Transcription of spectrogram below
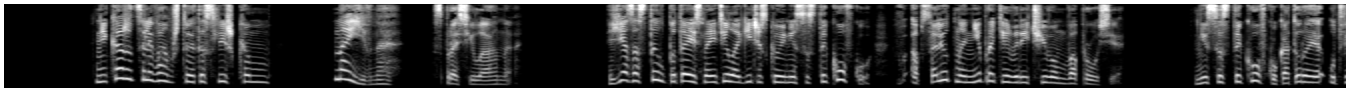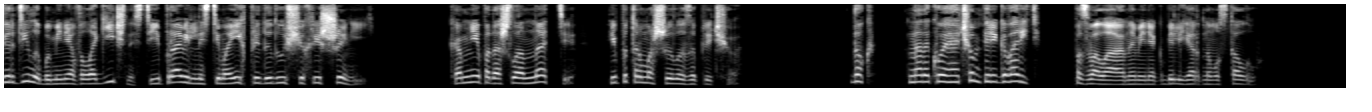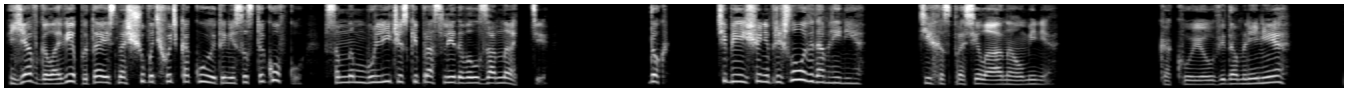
Не кажется ли вам, что это слишком... наивно?» — спросила она. Я застыл, пытаясь найти логическую несостыковку в абсолютно непротиворечивом вопросе. Несостыковку, которая утвердила бы меня в логичности и правильности моих предыдущих решений. Ко мне подошла Натти и потормошила за плечо. «Док, надо кое о чем переговорить», — позвала она меня к бильярдному столу. Я в голове, пытаясь нащупать хоть какую-то несостыковку, сомнамбулически проследовал за Натти. «Док, тебе еще не пришло уведомление?» — тихо спросила она у меня. «Какое уведомление?» —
